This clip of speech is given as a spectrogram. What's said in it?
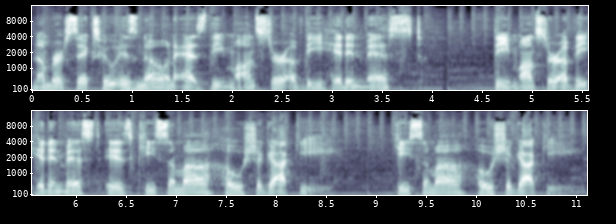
Number six Who is known as the monster of the hidden mist? The monster of the hidden mist is Kisame Hoshigaki. Kisame Hoshigaki.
